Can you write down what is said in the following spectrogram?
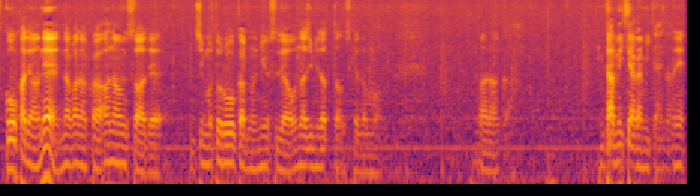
福岡ではねなかなかアナウンサーで地元ローカルのニュースではおなじみだったんですけども。まあなんかダメキャラみたいなね。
